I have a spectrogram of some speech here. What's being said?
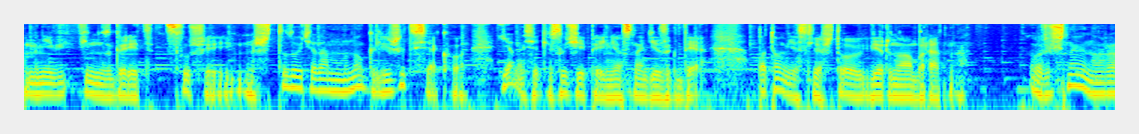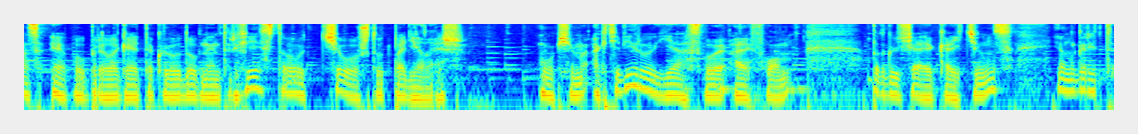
Мне Винус говорит, слушай, что-то у тебя там много лежит всякого. Я на всякий случай перенес на диск D. Потом, если что, верну обратно. Вручную, но раз Apple прилагает такой удобный интерфейс, то чего уж тут поделаешь. В общем, активирую я свой iPhone, подключаю к iTunes, и он говорит,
